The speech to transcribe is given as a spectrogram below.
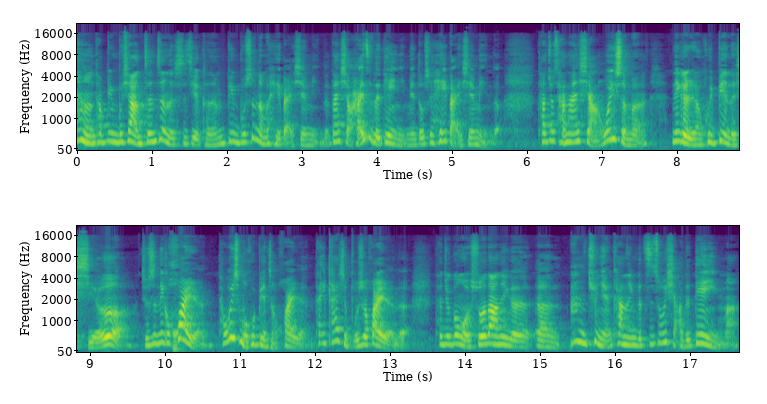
它并不像真正的世界，可能并不是那么黑白鲜明的。但小孩子的电影里面都是黑白鲜明的，他就常常想，为什么那个人会变得邪恶？就是那个坏人，他为什么会变成坏人？他一开始不是坏人的。他就跟我说到那个，嗯，去年看那个蜘蛛侠的电影嘛，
